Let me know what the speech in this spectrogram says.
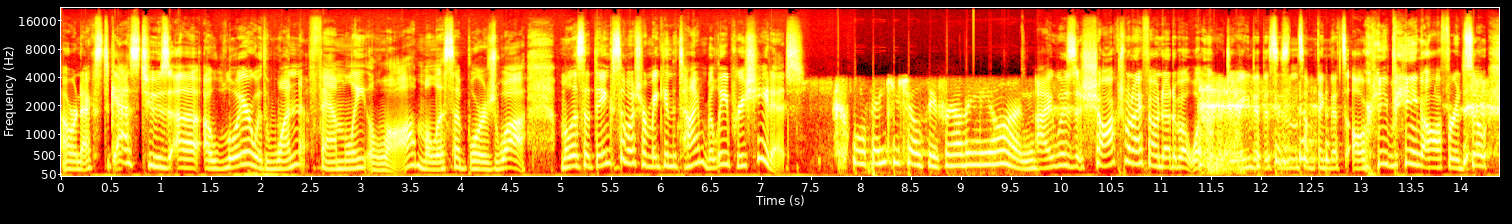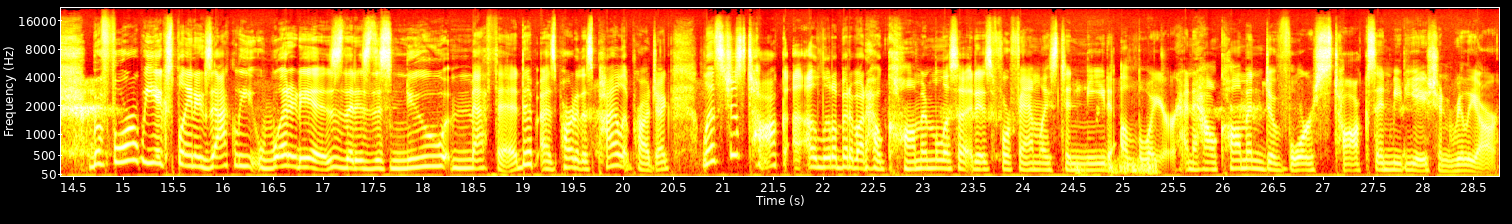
our next guest, who's a, a lawyer with One Family Law, Melissa Bourgeois. Melissa, thanks so much for making the time. Really appreciate it. Well, thank you, Chelsea, for having me on. I was shocked when I found out about what you were doing, that this isn't something that's already being offered. So, before we explain exactly what it is that is this new method as part of this pilot project, let's just talk a little bit about how common, Melissa, it is for families to need a lawyer and how common divorce talks and mediation really are.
